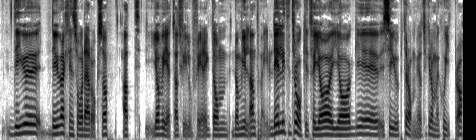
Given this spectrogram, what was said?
det är, ju, det är ju verkligen så där också att jag vet att Phil och Fredrik, de, de gillar inte mig. Det är lite tråkigt för jag, jag eh, ser upp till dem, jag tycker de är skitbra.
